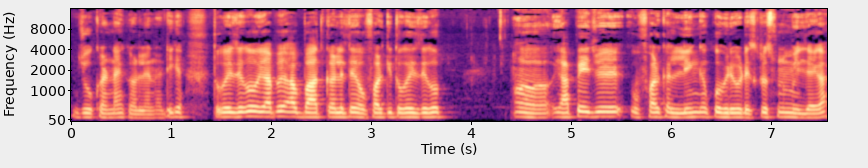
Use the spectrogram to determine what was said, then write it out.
जो करना है कर लेना, ठीक है? तो कहीं देखो, यहाँ पे आप बात कर लेते हैं ऑफ़र की तो कहीं देखो यहाँ पे जो ऑफ़र का लिंक आपको वीडियो डिस्क्रिप्शन में मिल जाएगा।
